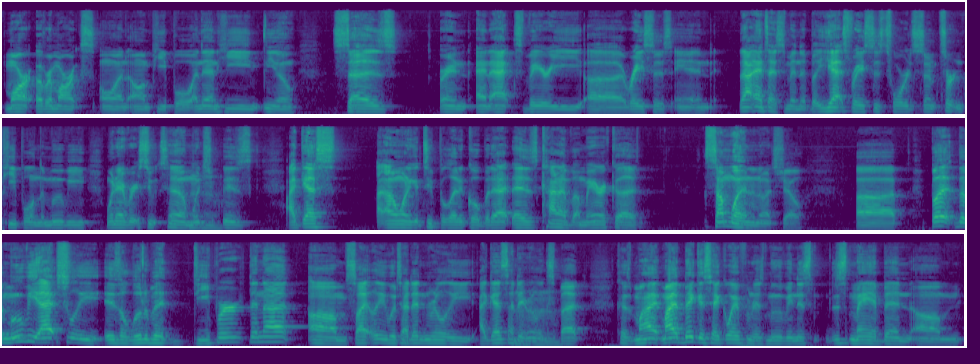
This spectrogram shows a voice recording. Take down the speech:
mar- uh, remarks on on people, and then he you know says and, and acts very uh, racist and not anti-Semitic, but he acts racist towards some, certain people in the movie whenever it suits him, which is, I guess, I don't want to get too political, but that is kind of America, somewhat in a nutshell. Uh, but the movie actually is a little bit deeper than that, um, slightly, which I didn't really, I guess, I didn't really expect. Because my, my biggest takeaway from this movie, and this this may have been um,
